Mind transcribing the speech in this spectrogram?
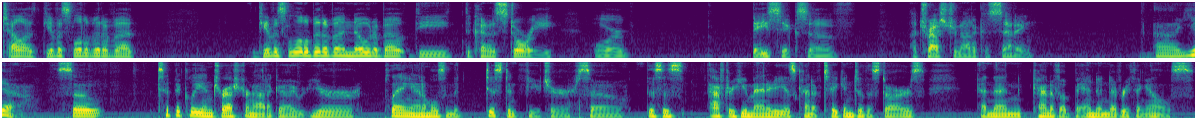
tell us, give us a little bit of a give us a little bit of a note about the the kind of story or basics of a Trashtronautica setting? Uh, yeah. So typically in Trashtronautica, you're playing animals in the distant future. So this is after humanity has kind of taken to the stars and then kind of abandoned everything else.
